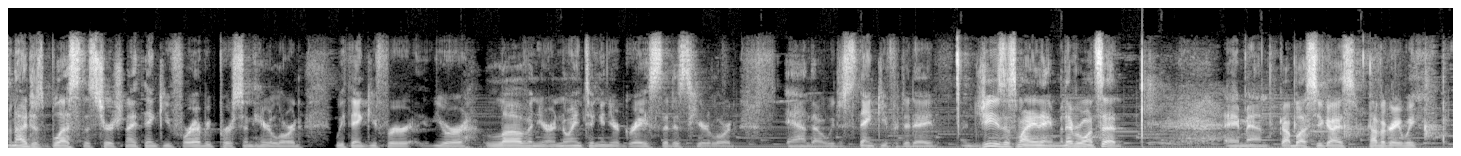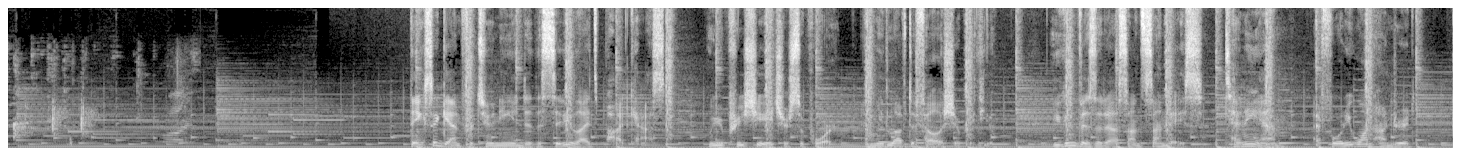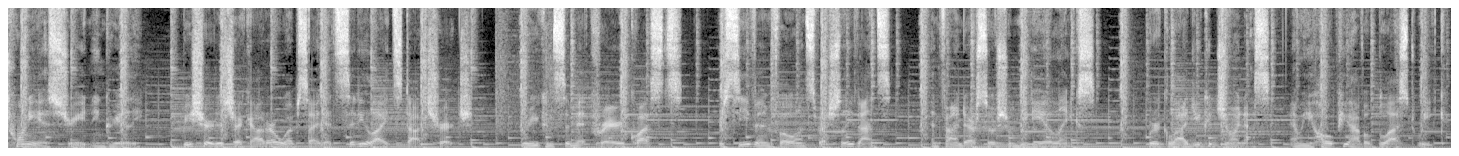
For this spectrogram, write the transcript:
And I just bless this church and I thank you for every person here, Lord. We thank you for your love and your anointing and your grace that is here, Lord. And uh, we just thank you for today. In Jesus' mighty name. And everyone said. Amen. God bless you guys. Have a great week. Thanks again for tuning into the City Lights podcast. We appreciate your support and we'd love to fellowship with you. You can visit us on Sundays, 10 a.m. at 4100 20th Street in Greeley. Be sure to check out our website at citylights.church, where you can submit prayer requests, receive info on special events, and find our social media links. We're glad you could join us, and we hope you have a blessed week.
